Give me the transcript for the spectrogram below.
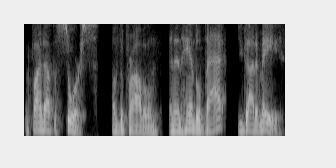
and find out the source of the problem and then handle that, you got it made.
